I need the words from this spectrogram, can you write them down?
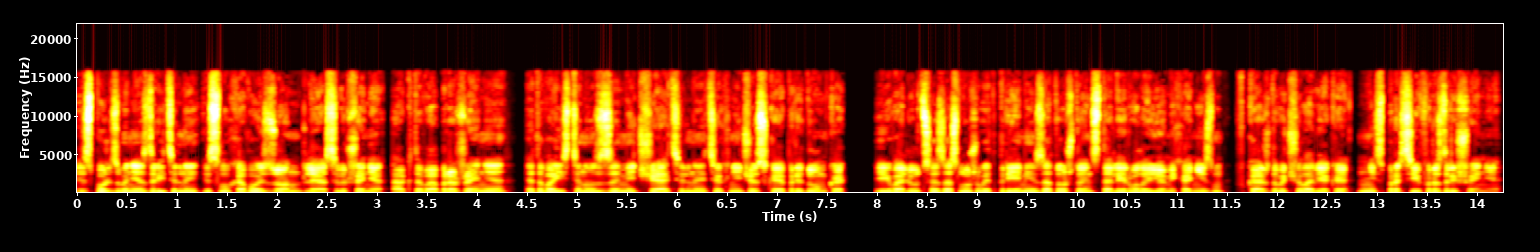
Использование зрительной и слуховой зон для совершения акта воображения — это воистину замечательная техническая придумка, и эволюция заслуживает премии за то, что инсталлировала ее механизм в каждого человека, не спросив разрешения.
